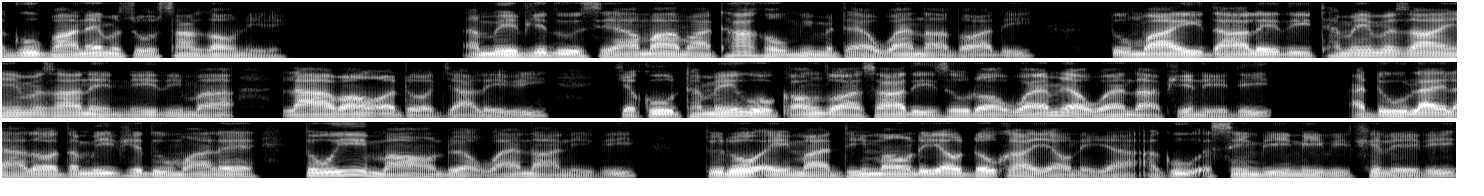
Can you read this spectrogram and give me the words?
အခုဘာနဲ့မဆိုစားကောင်းနေတယ်အမေဖြစ်သူဆရာမမှာထခုံမိမတက်ဝမ်းသာသွားသည်သူမ၏သားလေးသည်ထမင်းမစားဟင်းမစားနဲ့နေသည်မှာလာပေါင်းအတော်ကြာလေပြီယခုထမင်းကိုကောင်းစွာစားသည်ဆိုတော့ဝမ်းမြောက်ဝမ်းသာဖြစ်နေသည် အတူလိုက်လာသောသမီးဖြစ်သူမှလည်းတူ၏မောင်အတွက်ဝမ်းသာနေသည်သူတို့အိမ်မှာဒီမောင်တယောက်ဒုက္ခရောက်နေရအခုအဆင်ပြေနေပြီဖြစ်လေသည်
